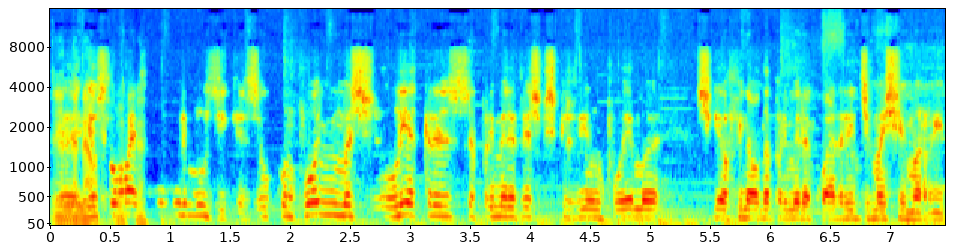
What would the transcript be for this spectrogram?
não. Eu sou okay. mais de ouvir músicas. Eu componho, mas letras, a primeira vez que escrevi um poema, cheguei ao final da primeira quadra e desmanchei-me a rir.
